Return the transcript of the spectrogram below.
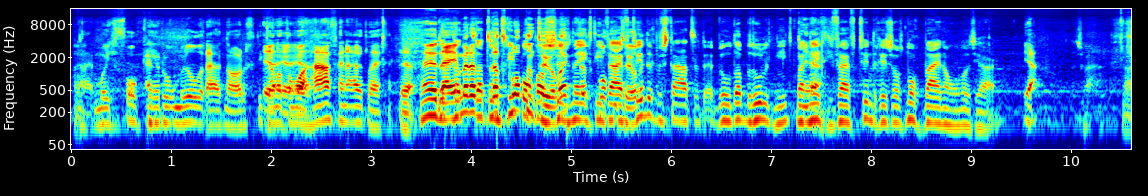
nou, moet je volgens Roel Mulder uitnodigen. Die kan Ja, het allemaal ja. haaf en uitleggen. Ja. Nee, dat, Nee, maar dat- dat, dat klopt natuurlijk, sinds dat klopt 1925 bestaat. Bedoel, dat bedoel ik niet. Maar Ja. 1925 is alsnog bijna 100 jaar. Ja, dat is waar.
